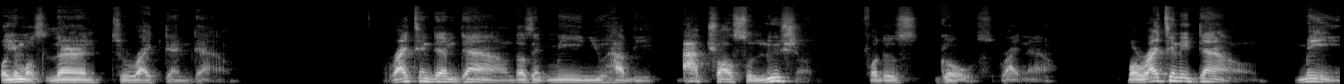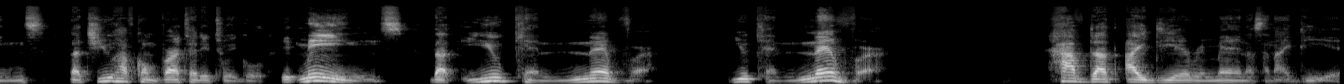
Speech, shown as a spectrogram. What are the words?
But you must learn to write them down. Writing them down doesn't mean you have the actual solution for those goals right now. But writing it down means that you have converted it to a goal. It means that you can never, you can never have that idea remain as an idea.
